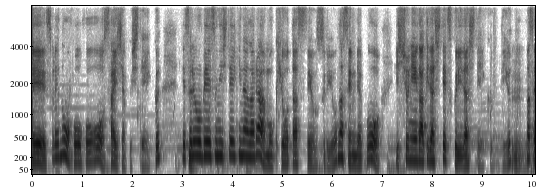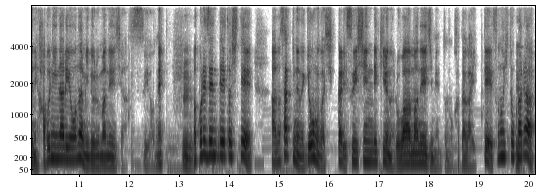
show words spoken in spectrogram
え、それの方法を解釈していく。で、それをベースにしていきながら目標達成をするような戦略を一緒に描き出して作り出していくっていう、うんまさにハブになるようなミドルマネージャーですよね。うんまあ、これ前提として、あの、さっきのような業務がしっかり推進できるようなロアーマネージメントの方がいて、その人から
